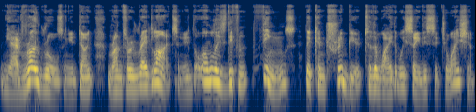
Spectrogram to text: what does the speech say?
you have road rules and you don't run through red lights and all these different things that contribute to the way that we see this situation.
